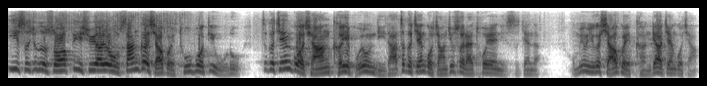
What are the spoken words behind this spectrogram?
意思就是说必须要用三个小鬼突破第五路。这个坚果墙可以不用理它，这个坚果墙就是来拖延你时间的。我们用一个小鬼啃掉坚果墙。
